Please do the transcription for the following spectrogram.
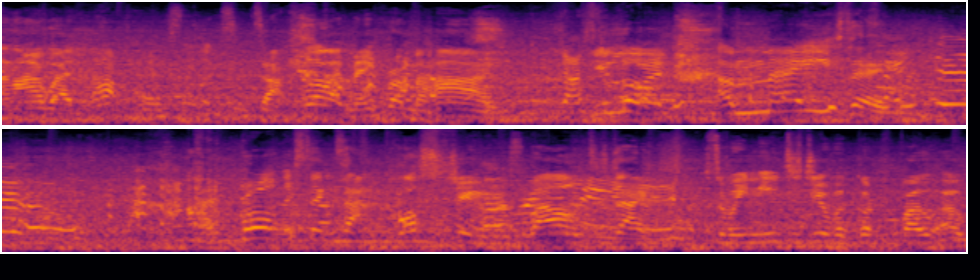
and I went, that person looks exactly like me from behind. you look amazing. Thank you. I brought this exact costume as well today, so we need to do a good photo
